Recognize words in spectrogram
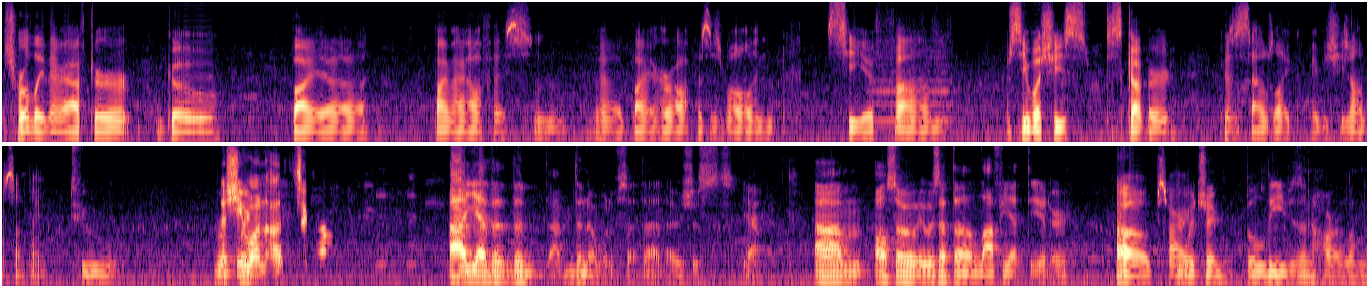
shortly thereafter go by uh, by my office and uh, by her office as well, and see if um, see what she's discovered, because it sounds like maybe she's onto something. To. real Does she quick- want us to come? Uh, yeah, the the uh, the note would have said that. I was just yeah. Um, also, it was at the Lafayette Theater, Oh, sorry. which I believe is in Harlem.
